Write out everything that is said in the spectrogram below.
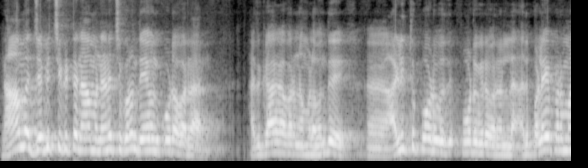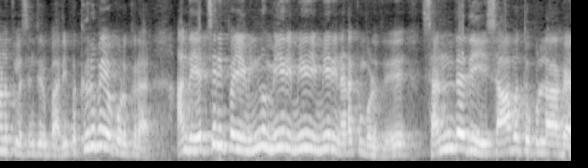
நாம் ஜெபிச்சுக்கிட்டு நாம் நினச்சிக்கிறோம் தேவன் கூட வர்றாருன்னு அதுக்காக அவர் நம்மளை வந்து அழித்து போடுவது போடுகிறவர் அல்ல. அது பழைய பிரமாணத்தில் செஞ்சிருப்பார். இப்போ கிருபையை கொடுக்கிறார். அந்த எச்சரிப்பையை இன்னும் மீறி மீறி மீறி நடக்கும் பொழுது சந்ததி சாபத்துக்குள்ளாக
